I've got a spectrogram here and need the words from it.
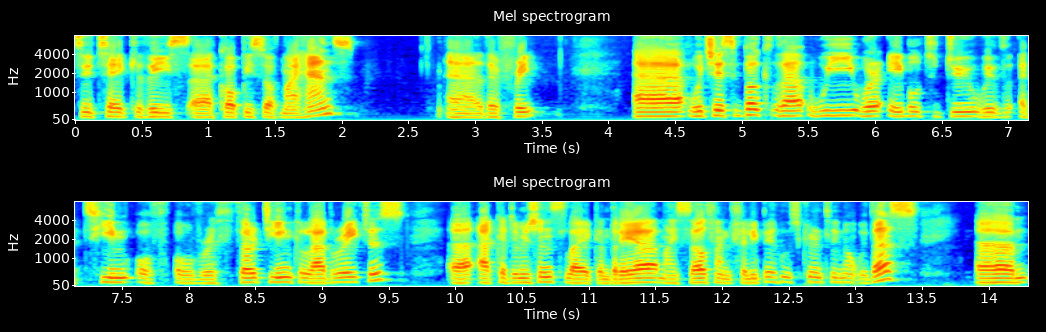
to take these uh, copies of my hands. Uh, they're free. Uh, which is a book that we were able to do with a team of over 13 collaborators, uh, academicians like Andrea, myself, and Felipe, who's currently not with us, um,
